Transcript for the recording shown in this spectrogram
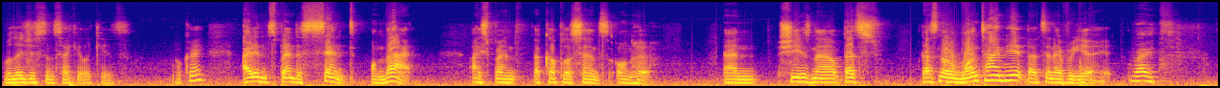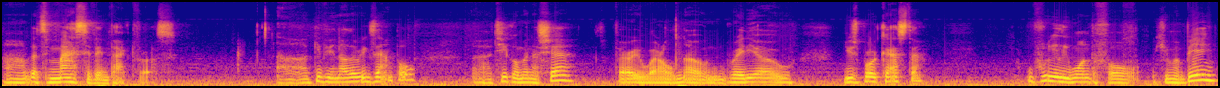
religious and secular kids. Okay, I didn't spend a cent on that. I spent a couple of cents on her, and she is now. That's that's not a one-time hit. That's an every year hit. right. Uh, that's massive impact for us. Uh, I'll give you another example. Uh, Chico Menashe, very well-known radio news broadcaster, really wonderful human being.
